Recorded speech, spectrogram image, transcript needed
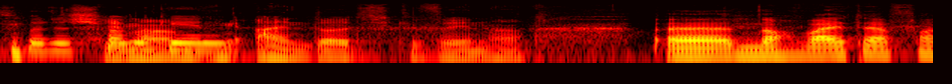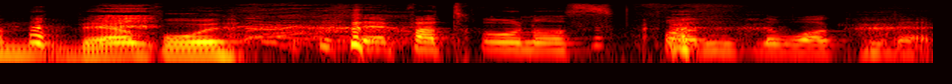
Das würde schon man gehen. eindeutig gesehen hat. Äh, noch weiter von wer wohl Der Patronus von The Walking Dead.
